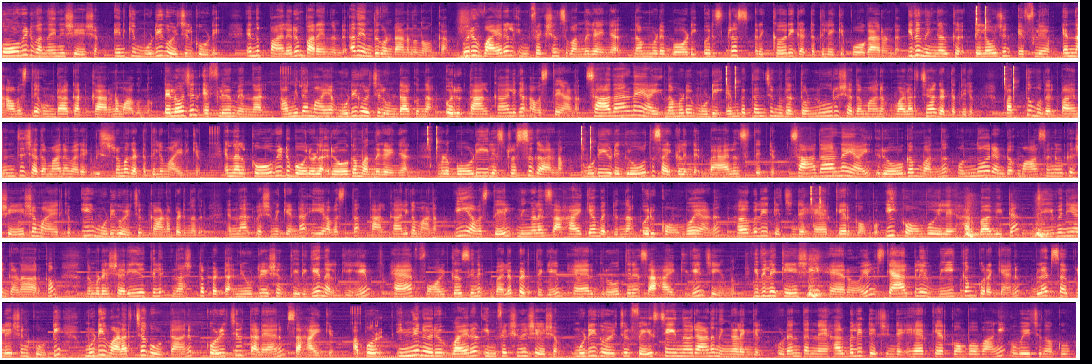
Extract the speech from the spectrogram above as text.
Covid വന്നതിന് ശേഷം എനിക്ക് മുടി കൊഴിച്ചിൽ കൂടി എന്ന് പലരും പറയുന്നുണ്ട്. അത് എന്തുകൊണ്ടാണെന്ന് നോക്കാം. ഒരു വൈറൽ ഇൻഫെക്ഷൻസ് വന്നു കഴിഞ്ഞാൽ നമ്മുടെ ബോഡി ഒരു സ്ട്രെസ് റിക്കവറി ഘട്ടത്തിലേക്ക് പോകാറുണ്ട്. ഇത് നിങ്ങൾക്ക് ടെലോജൻ എഫ്ലിയം എന്ന അവസ്ഥ ഉണ്ടാക്കാൻ കാരണമാകുന്നു. ടെലോജൻ എഫ്ലിയം എന്നാൽ അമിതമായ മുടി കൊഴിച്ചിൽ ഉണ്ടാക്കുന്ന ഒരു താൽക്കാലിക അവസ്ഥയാണ്. സാധാരണയായി നമ്മുടെ മുടി എൺപത്തഞ്ച് മുതൽ തൊണ്ണൂറ് ശതമാനം വളർച്ചാ ഘട്ടത്തിലും പത്ത് മുതൽ പതിനഞ്ച് ശതമാനം വരെ വിശ്രമഘട്ടത്തിലുമായിരിക്കും എന്നാൽ കോവിഡ് പോലുള്ള രോഗം വന്നു കഴിഞ്ഞാൽ നമ്മുടെ ബോഡിയിലെ സ്ട്രെസ്സ് കാരണം മുടിയുടെ ഗ്രോത്ത് സൈക്കിളിന്റെ ബാലൻസ് തെറ്റും. സാധാരണയായി രോഗം വന്ന് ഒന്നോ രണ്ടോ മാസങ്ങൾക്ക് ശേഷമായിരിക്കും ഈ മുടി കൊഴിച്ചിൽ കാണപ്പെടുന്നത്. എന്നാൽ വിഷമിക്കേണ്ട ഈ അവസ്ഥ താൽക്കാലികമാണ്. ഈ അവസ്ഥയിൽ നിങ്ങളെ സഹായിക്കാൻ പറ്റുന്ന ഒരു കോംബോയാണ് ഹെർബലി ടച്ചിന്റെ ഹെയർ കെയർ കോംബോ ഈ കോംബോയിലെ ഹർബാവീറ്റ ജീവനീയ ഗണാർക്കം നമ്മുടെ ശരീരത്തിൽ നഷ്ടപ്പെട്ട ന്യൂട്രീഷൻ തിരികെ നൽകുകയും ഹെയർ ഫോളിക്കൽസിനെ ബലപ്പെടുത്തുകയും ഹെയർ ഗ്രോത്തിനെ സഹായിക്കുകയും ചെയ്യുന്നു. ഇതിലെ കേശി ഹെയർ ഓയിൽ സ്കാൽപ്പിലെ വീക്കം കുറയ്ക്കാനും ബ്ലഡ് സർക്കുലേഷൻ കൂട്ടി മുടി വളർച്ച കൂട്ടാനും കൊഴിച്ചിൽ തടയാനും സഹായിക്കും. അപ്പോൾ ഇങ്ങനൊരു വൈറൽ ഇൻഫെക്ഷന് ശേഷം മുടി കൊഴിച്ചിൽ ഫേസ് ചെയ്യുന്നവരാണ് നിങ്ങളെങ്കിൽ ഉടൻ തന്നെ ഹെർബലി ടച്ചിന്റെ ഹെയർ കെയർ കോംബോ വാങ്ങി ഉപയോഗിച്ച് നോക്കൂ.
